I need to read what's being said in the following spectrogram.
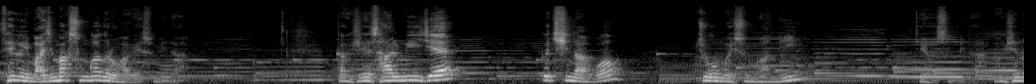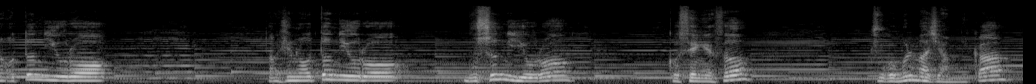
생의 마지막 순간으로 가겠습니다. 당신의 삶이 이제 끝이 나고 죽음의 순간이 되었습니다. 당신은 어떤 이유로 당신은 어떤 이유로 무슨 이유로 그 생에서 죽음을 맞이합니까?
